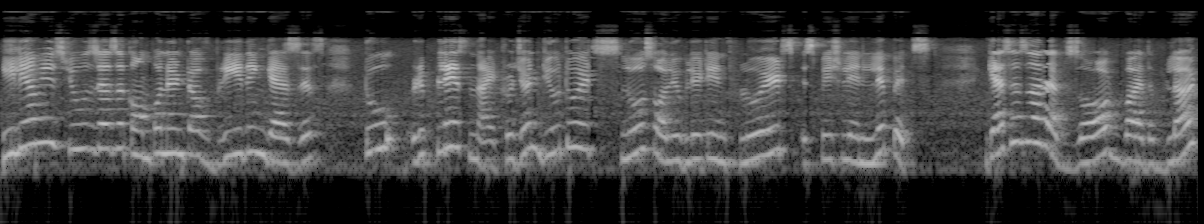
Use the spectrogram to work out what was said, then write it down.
Helium is used as a component of breathing gases to replace nitrogen due to its low solubility in fluids, especially in lipids. Gases are absorbed by the blood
